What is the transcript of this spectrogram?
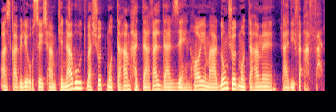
از قبیله اوسیج هم که نبود و شد متهم حداقل در ذهنهای مردم شد متهم ردیف اول.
